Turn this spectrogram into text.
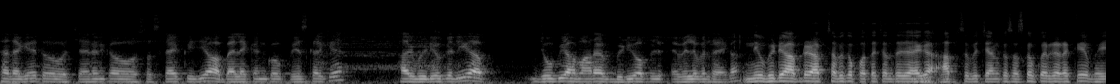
अच्छा लगे तो चैनल को सब्सक्राइब कीजिए और बेल आइकन को प्रेस करके हर वीडियो के लिए आप, जो भी हमारा वीडियो अवेलेबल रहेगा। न्यू वीडियो अपडेट आप सभी को पता चलता जाएगा। आप सभी चैनल को सब्सक्राइब करके रखिए भाई।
